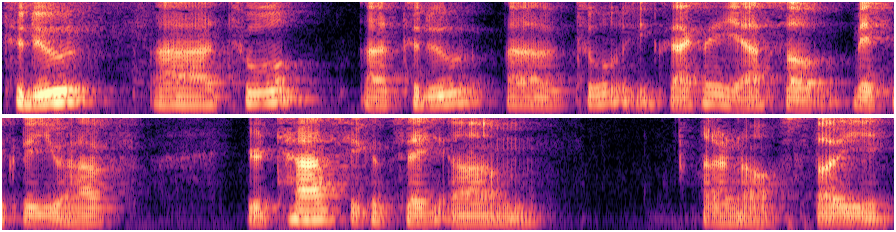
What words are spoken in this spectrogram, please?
to-do uh, tool, uh, to-do uh, tool, exactly, yeah. So basically you have your tasks, you can say, um, I don't know, study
